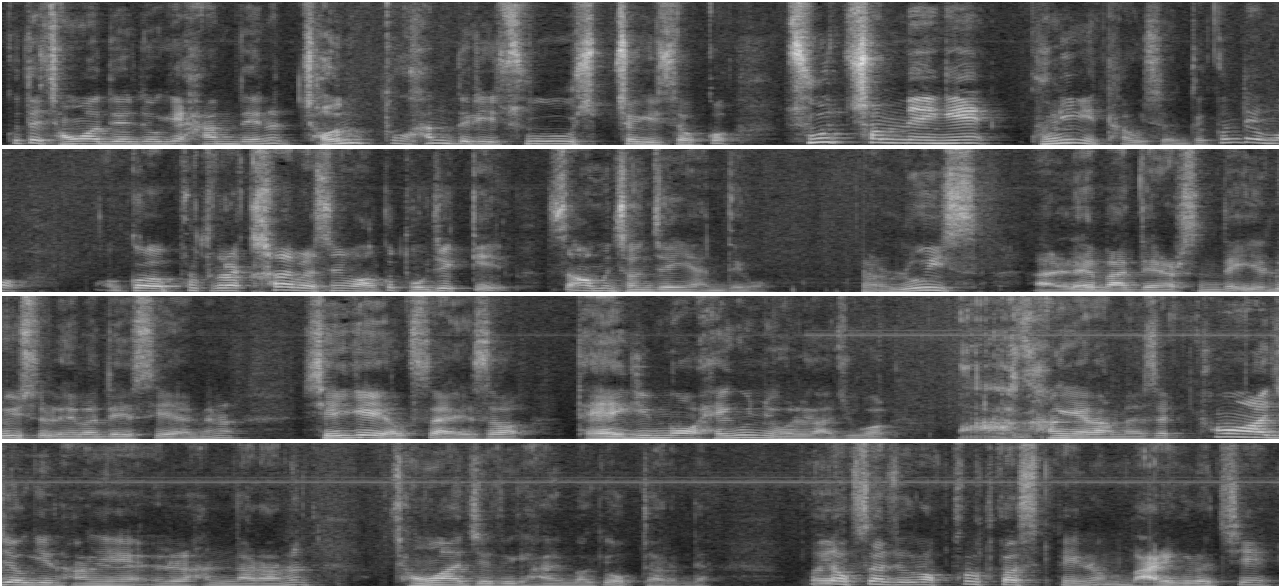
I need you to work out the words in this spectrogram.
그때 정화제독의 함대는 전투 함들이 수십 척 있었고 수천 명의 군인이 타고 있었는데 근데 뭐 그 포르투갈 카라벨선이 와갖고 도저히 깨, 싸우면 전쟁이 안 되고. 루이스 레바데스인데 루이스 레바데스에 하면은 세계 역사에서 대규모 해군력을 가지고 막 항해를 하면서 평화적인 항해를 한 나라는 정화제독의 항해밖에 없다는데 뭐 역사적으로 포르투갈 스페인은 말이 그렇지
